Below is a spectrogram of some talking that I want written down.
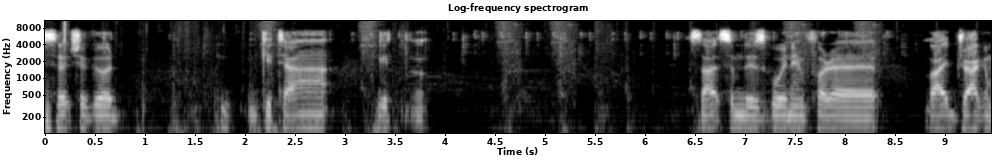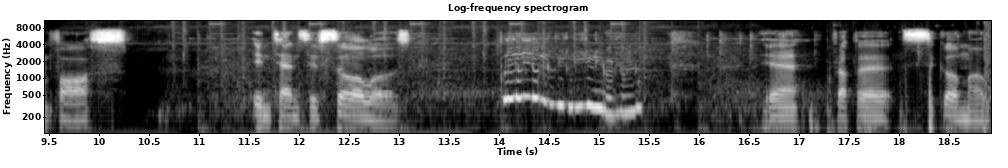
such a good guitar. It's like somebody's going in for a like DragonForce intensive solos. Yeah, proper sicko mode.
